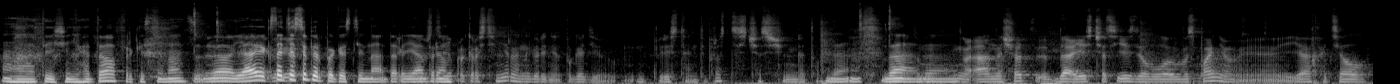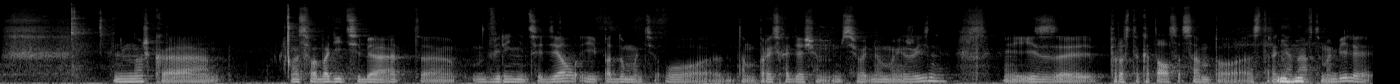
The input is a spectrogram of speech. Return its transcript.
Ага, ты еще не готов прокрастинацию. Да, ну, я, кстати, я, супер прокрастинатор. Я, я прям... Я прокрастинирую, она говорит, нет, погоди, перестань, ты просто сейчас еще не готов. Да, да, Поэтому... да. А насчет, да, я сейчас ездил в Испанию, я хотел немножко освободить себя от э, вереницы дел и подумать о там, происходящем сегодня в моей жизни. Из, э, просто катался сам по стране mm-hmm. на автомобиле,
